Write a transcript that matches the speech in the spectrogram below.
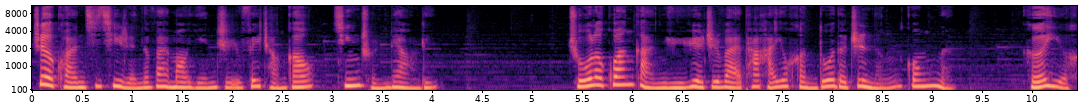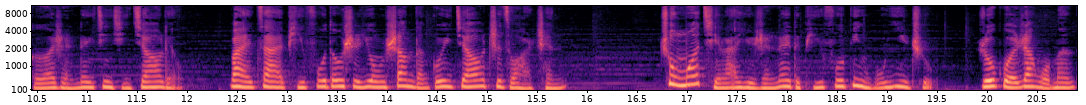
这款机器人的外貌颜值非常高，清纯靓丽。除了观感愉悦之外，它还有很多的智能功能，可以和人类进行交流。外在皮肤都是用上等硅胶制作而成，触摸起来与人类的皮肤并无异处。如果让我们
